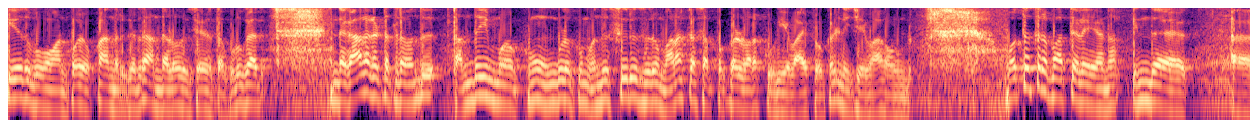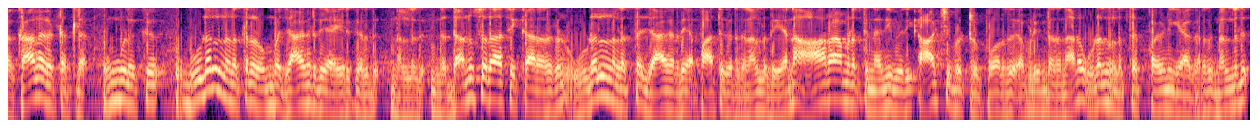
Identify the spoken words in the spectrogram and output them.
கேது பகவான் போய் உட்காந்துருக்கிறது அந்த அளவு விசேஷத்தை கொடுக்காது. இந்த காலகட்டத்தில் வந்து தந்தைக்கும் உங்களுக்கும் வந்து சிறு சிறு மனக்கசப்புகள் வரக்கூடிய வாய்ப்புகள் நிச்சயமாக உண்டு. மொத்தத்தில் பார்த்தலையானால் இந்த காலகட்டத்தில் உங்களுக்கு உடல் நலத்தில் ரொம்ப ஜாகிரதையாக இருக்கிறது நல்லது. இந்த தனுசு ராசிக்காரர்கள் உடல் நலத்தை ஜாகிரதையாக பார்த்துக்கிறது நல்லது நல்லது ஏன்னா ஆறாம் இடத்தின் அதிபதி ஆட்சி பெற்று போகிறது அப்படின்றதுனால உடல் நலத்தை பயணியாகிறது நல்லது.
